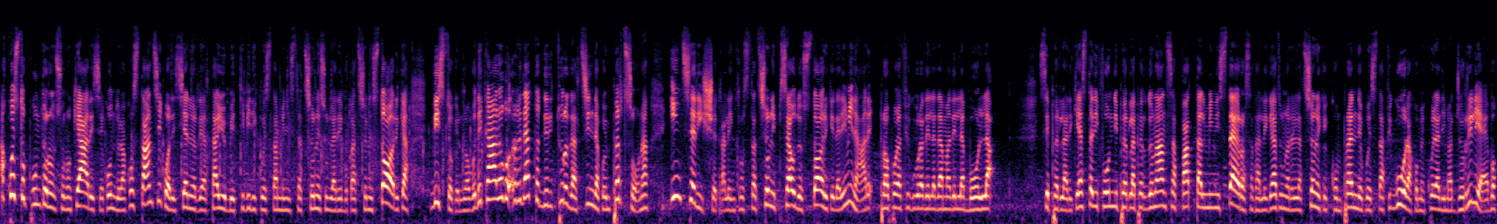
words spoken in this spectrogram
A questo punto non sono chiari, secondo la Costanzi, quali siano in realtà gli obiettivi di questa amministrazione sulla rievocazione storica, visto che il nuovo decalogo, redatto addirittura dal sindaco in persona, inserisce tra le incrostazioni pseudo-storiche da eliminare proprio la figura della Dama della Bolla, se per la richiesta di fondi per la perdonanza fatta al Ministero è stata allegata una relazione che comprende questa figura come quella di maggior rilievo,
